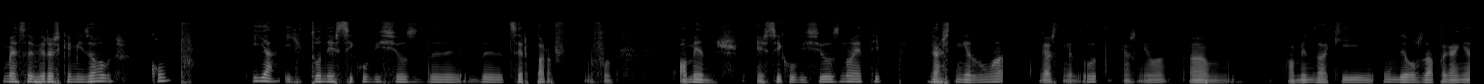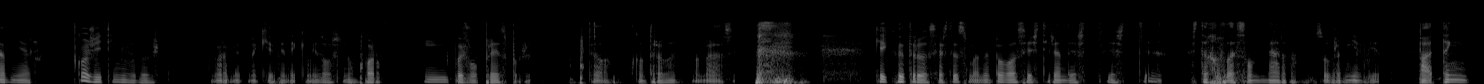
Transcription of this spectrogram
começo a ver as camisolas, compro. E ah, e estou neste ciclo vicioso de, de, de ser parvo, no fundo. Ao menos, este ciclo vicioso não é tipo, gasto dinheiro de um lado, gasto dinheiro do outro, gasto dinheiro outro. Ahm, ao menos aqui um deles dá para ganhar dinheiro. Com jeitinho os dois. Agora meto-me aqui a vender camisolas que não parvo. E depois vou preso por, sei lá, contrabando, uma merda assim. O que é que eu trouxe esta semana para vocês, tirando este, este, esta reflexão de merda sobre a minha vida? Pá, tenho,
